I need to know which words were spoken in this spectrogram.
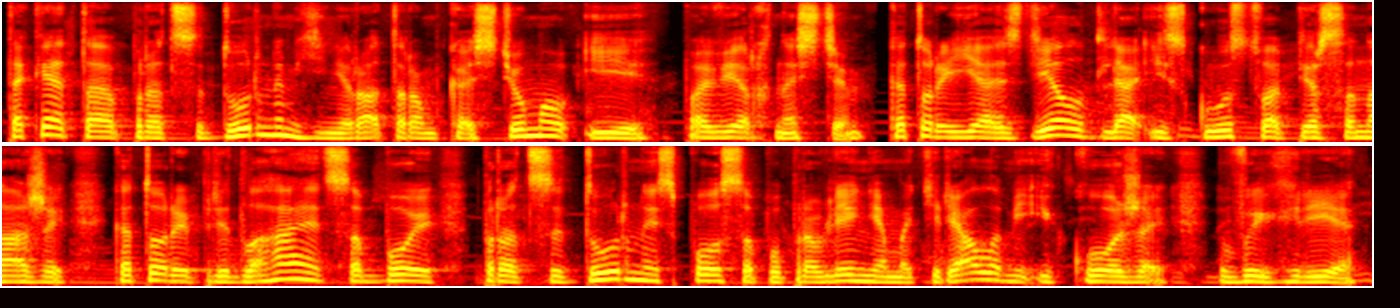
Так это процедурным генератором костюмов и поверхности, который я сделал для искусства персонажей, который предлагает собой процедурный способ управления материалами и кожей в игре.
